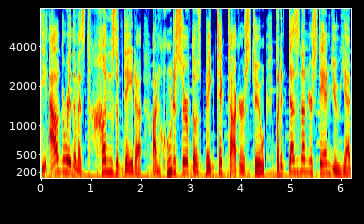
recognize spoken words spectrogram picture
The algorithm has tons of data on who to serve those big TikTokers to, but it doesn't understand you yet.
